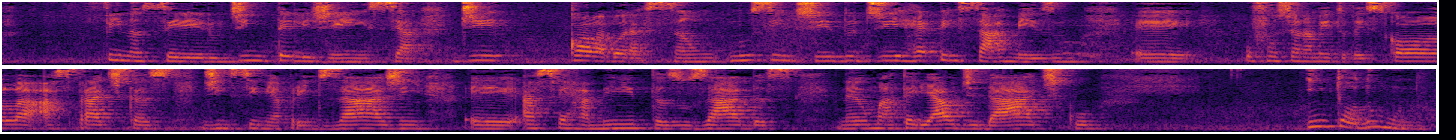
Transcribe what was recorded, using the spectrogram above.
financeiro, de inteligência, de colaboração, no sentido de repensar mesmo é, o funcionamento da escola, as práticas de ensino e aprendizagem, é, as ferramentas usadas, né, o material didático em todo o mundo.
